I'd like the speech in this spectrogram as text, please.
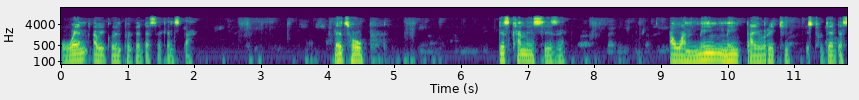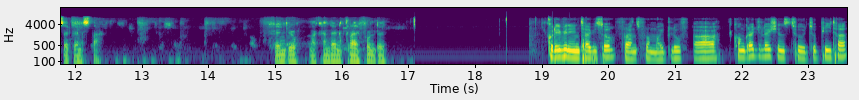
When are we going to get the second star? Let's hope this coming season, our main, main priority is to get the second star. Thank you, Makanda and Gryfontein. Good evening, Tabiso. Franz from Whiteloop. Uh, congratulations to, to Peter.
